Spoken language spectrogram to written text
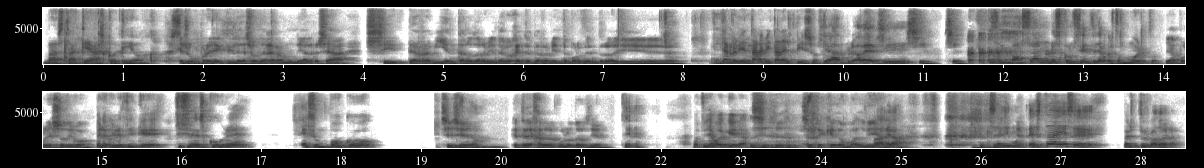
Basta, qué asco, tío. Es un proyectil de la Segunda Guerra Mundial. O sea, si te revienta, no te revienta el ojete, te revienta por dentro y. Te revienta la mitad del piso. Ya, pero a ver, Sí, mm, sí, sí. si pasa no eres consciente ya porque estás muerto. Ya por eso digo. Pero quiero decir que si se descubre, es un poco... Sí, sí. No. Que te dejan el culo torcido. Sí. La tuya cualquiera. Se te queda un mal día. Vale, va. Seguimos. Esta es eh, perturbadora.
